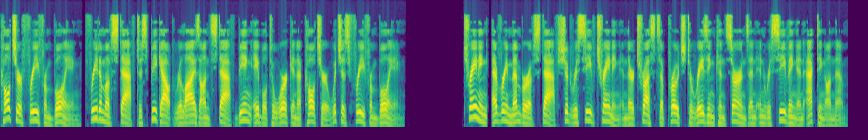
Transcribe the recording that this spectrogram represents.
Culture free from bullying, freedom of staff to speak out relies on staff being able to work in a culture which is free from bullying. Training – Every member of staff should receive training in their trust's approach to raising concerns and in receiving and acting on them.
